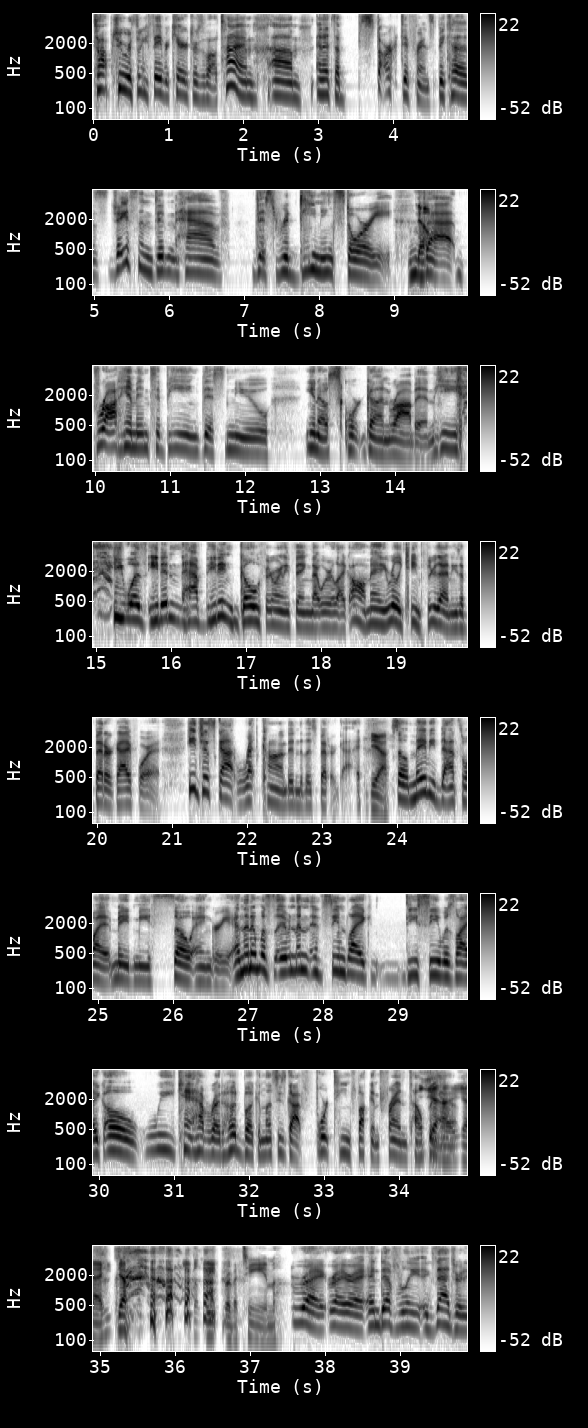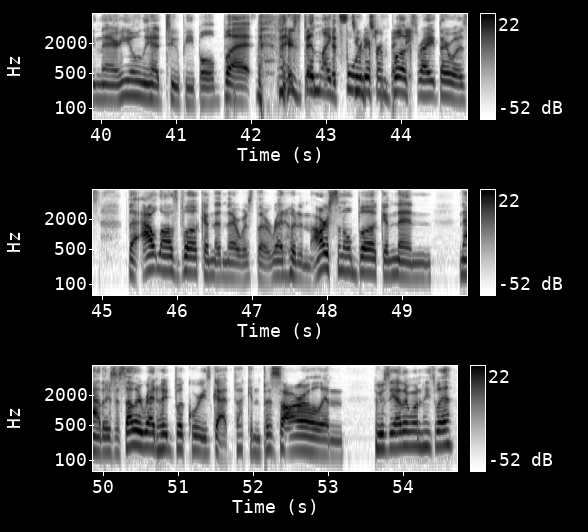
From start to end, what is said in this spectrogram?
top two or three favorite characters of all time. Um, and it's a stark difference because Jason didn't have this redeeming story No. that brought him into being this new you know squirt gun robin he he was he didn't have he didn't go through anything that we were like oh man he really came through that and he's a better guy for it he just got retconned into this better guy yeah. so maybe that's why it made me so angry and then it was and then it seemed like DC was like, "Oh, we can't have a Red Hood book unless he's got 14 fucking friends helping Yeah, him." yeah, yeah. he definitely the leader of a team. Right, right, right. And definitely exaggerating there. He only had two people, but there's been like It's four different books, right? There was the Outlaws book, and then there was the Red Hood and the Arsenal book, and then now there's this other Red Hood book where he's got fucking Bizarro and who's the other one he's with?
